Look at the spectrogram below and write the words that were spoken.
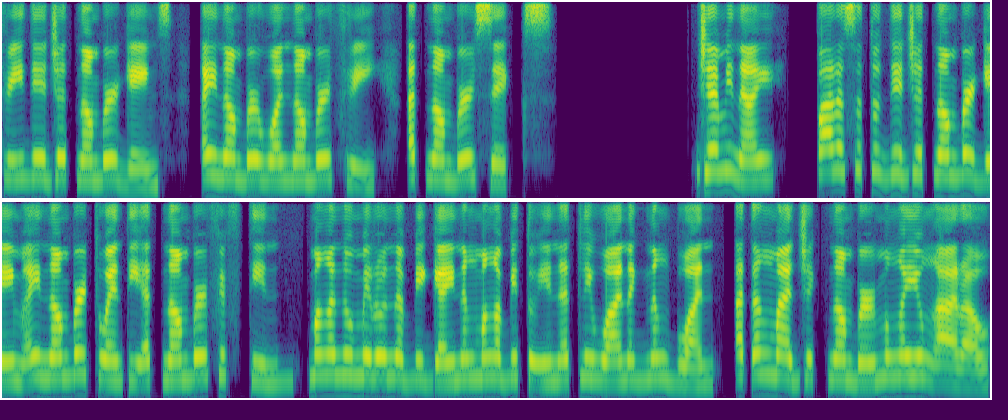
3-digit number games, ay number 1, number 3, at number 6. Gemini, para sa 2-digit number game ay number 20 at number 15, mga numero na bigay ng mga bituin at liwanag ng buwan, at ang magic number mo ngayong araw,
